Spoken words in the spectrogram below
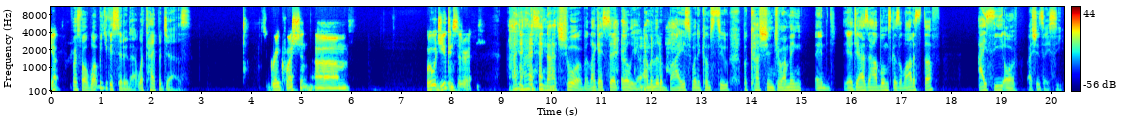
Yep. First of all, what would you consider that? What type of jazz? It's a great question. Um, what would you consider it? I'm honestly not sure, but like I said earlier, I'm a little biased when it comes to percussion drumming and their jazz albums because a lot of stuff I see, or I should say see,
